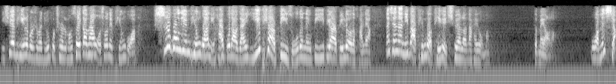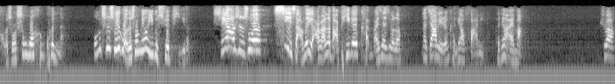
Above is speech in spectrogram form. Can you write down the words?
你削皮了不是吧？你不不吃了吗？所以刚才我说那苹果，十公斤苹果你还不到咱一片 B 族的那个 B 一、B 二、B 六的含量。那现在你把苹果皮给削了，那还有吗？就没有了。我们小的时候生活很困难，我们吃水果的时候没有一个削皮的。谁要是说细嗓子眼儿，完了把皮给啃白下去了，那家里人肯定要罚你，肯定要挨骂，是吧？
